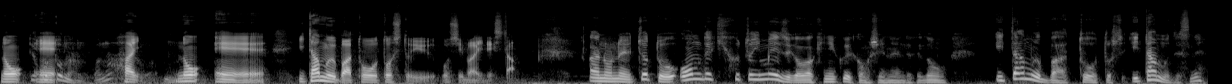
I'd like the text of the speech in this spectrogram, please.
のえーはい。うんの、えー、痛むば尊しというお芝居でした。あのね、ちょっと音で聞くとイメージが湧きにくいかもしれないんだけど、痛むば尊し、痛むですね。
